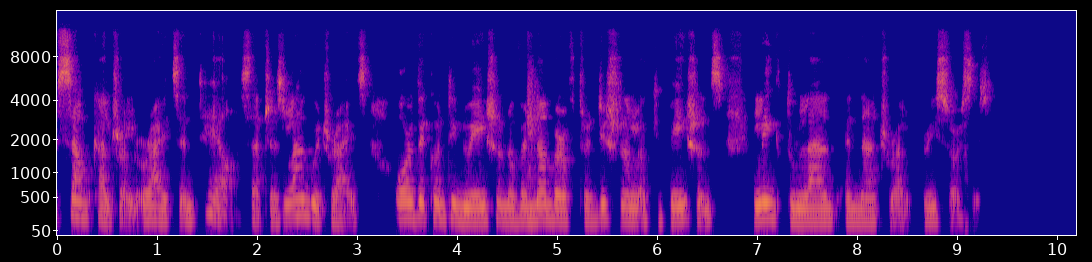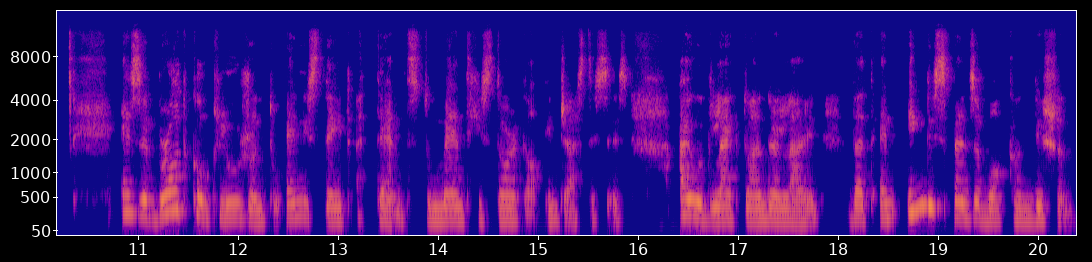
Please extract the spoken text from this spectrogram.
some cultural rights entail, such as language rights or the continuation of a number of traditional occupations linked to land and natural resources. As a broad conclusion to any state attempts to mend historical injustices, I would like to underline that an indispensable condition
